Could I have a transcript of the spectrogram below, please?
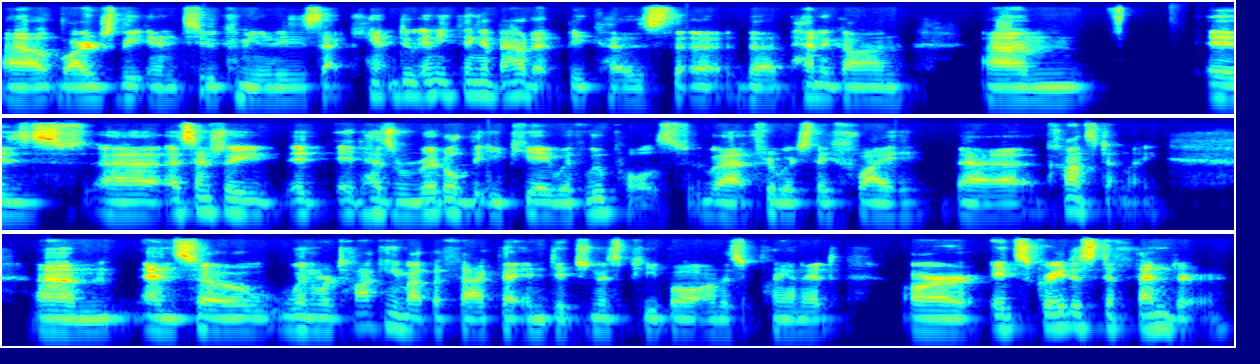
uh, largely into communities that can't do anything about it because the, the Pentagon um, is uh, essentially it, it, has riddled the EPA with loopholes uh, through which they fly uh, constantly. Um, and so when we're talking about the fact that indigenous people on this planet are its greatest defender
